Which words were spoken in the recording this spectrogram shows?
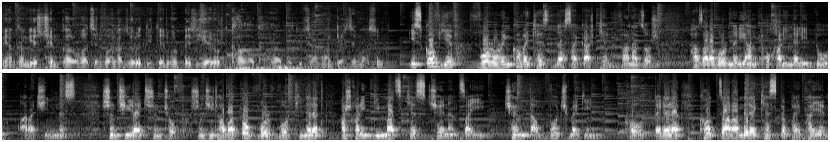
մի անգամ ես չեմ կարողացել վանաձորը դիտել որպես երրորդ քաղաք հանրապետության, անկեղծ եմ ասում։ Իսկով եւ որ օրենքով է քեզ դասակարգել վանաձոր հազարավորների անփոխարինելի դու առաջինն ես։ Շնչիր այդ շնչով, շնչիր հավատով, որ որդիներդ աշխարհի դիմաց քեզ չեն ընծայի, չեն տա ոչ մեկին Քո տերերը, քո ծառաները քեզ կփայփայեն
